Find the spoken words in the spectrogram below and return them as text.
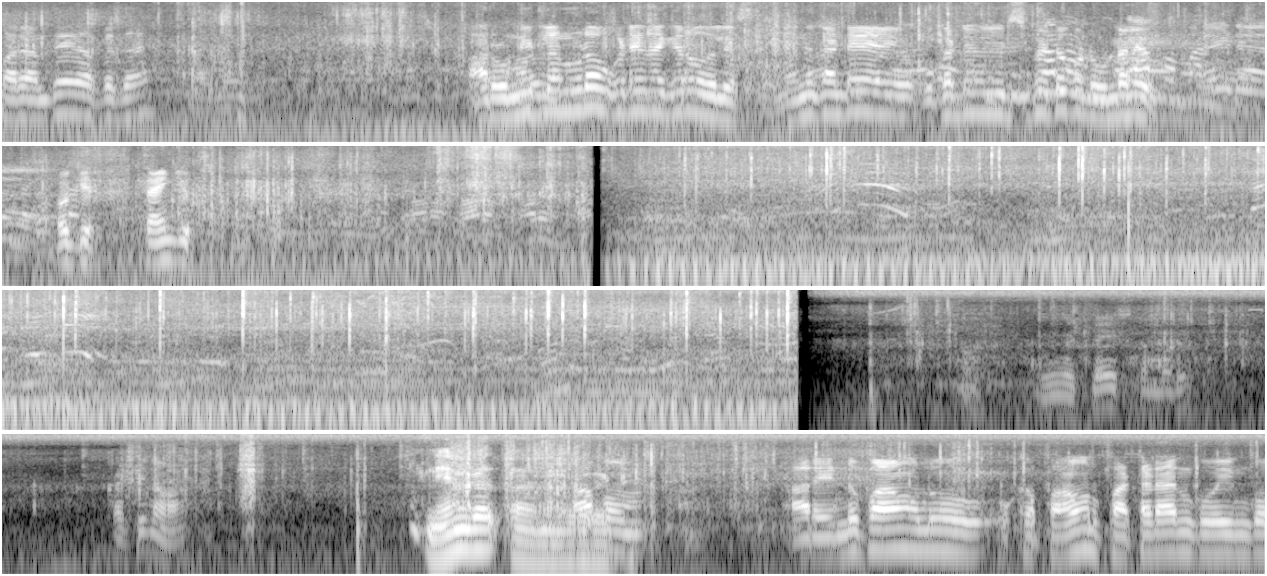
మరి అంతే కదా పెద్ద? ఆ రెండిట్లను కూడా ఒకటే దగ్గర వదిలేస్తాం. ఎందుకంటే ఒకటి విడిచిపెట్టి ఒకటి ఉండలేదు ఓకే థ్యాంక్ యూ ఎట్లా ఇష్టం నేను పాపం ఆ రెండు పాములు ఒక పామును పట్టడానికి పోయి ఇంకో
